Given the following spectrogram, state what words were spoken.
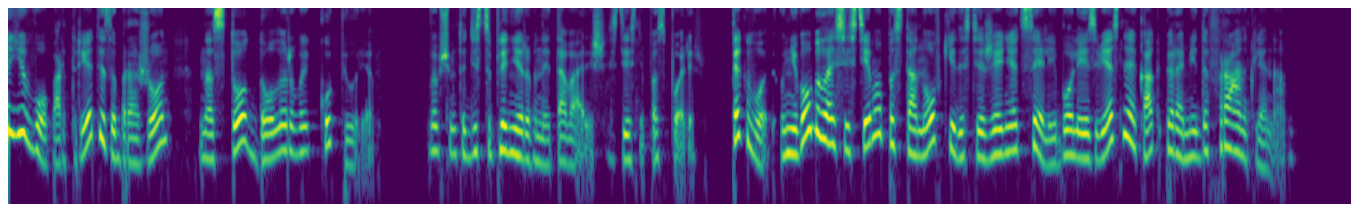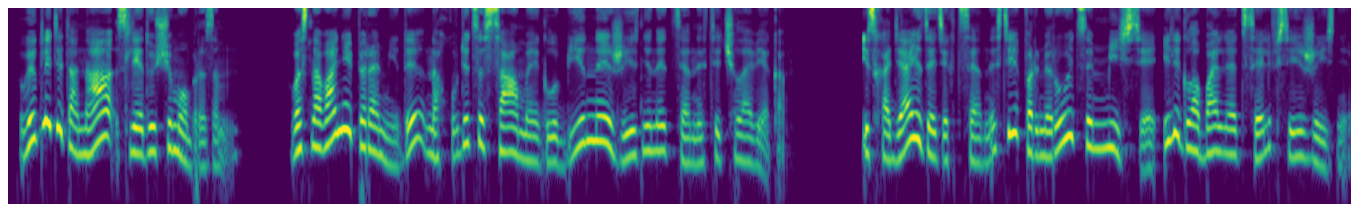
его портрет изображен на 100-долларовой купюре. В общем-то, дисциплинированный товарищ, здесь не поспоришь. Так вот, у него была система постановки и достижения целей, более известная как пирамида Франклина. Выглядит она следующим образом. В основании пирамиды находятся самые глубинные жизненные ценности человека. Исходя из этих ценностей формируется миссия или глобальная цель всей жизни.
